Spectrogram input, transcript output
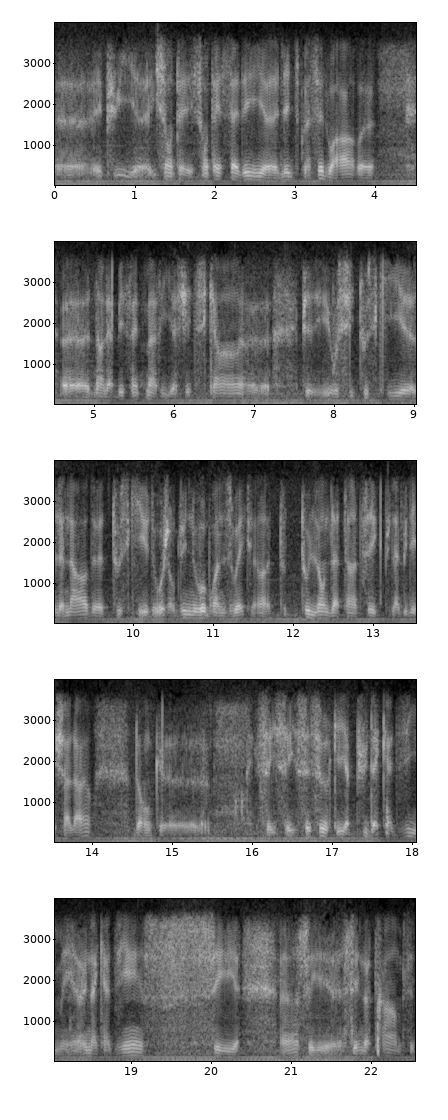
euh, et puis euh, ils sont ils sont installés l'île du Prince-Édouard, dans la baie Sainte-Marie à Chétican, puis aussi tout ce qui est le nord de tout ce qui est aujourd'hui Nouveau-Brunswick, tout, tout, le long de l'Atlantique, puis la baie des Chaleurs. Donc c'est sûr qu'il n'y a plus d'Acadie, mais un Acadien c'est hein, c'est notre âme, c'est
